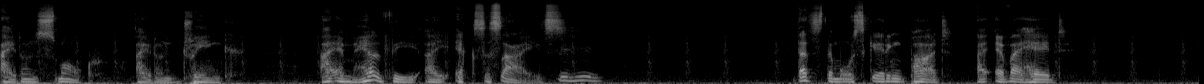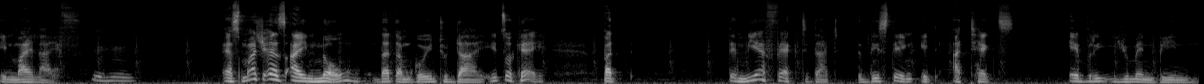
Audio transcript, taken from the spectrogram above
i don't smoke i don't drink i am healthy i exercise Mm-hmm. that's the most scaring part i ever had in my life Mm-hmm. as much as I know that I'm going to die, it's okay. But the mere fact that this thing it attacks every human being,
